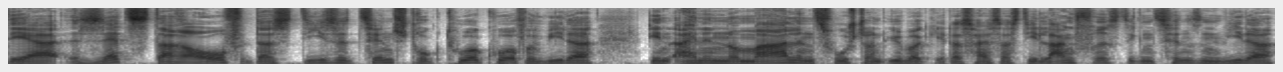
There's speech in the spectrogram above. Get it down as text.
der setzt darauf, dass diese Zinsstrukturkurve wieder in einen normalen Zustand übergeht. Das heißt, dass die langfristigen Zinsen wieder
